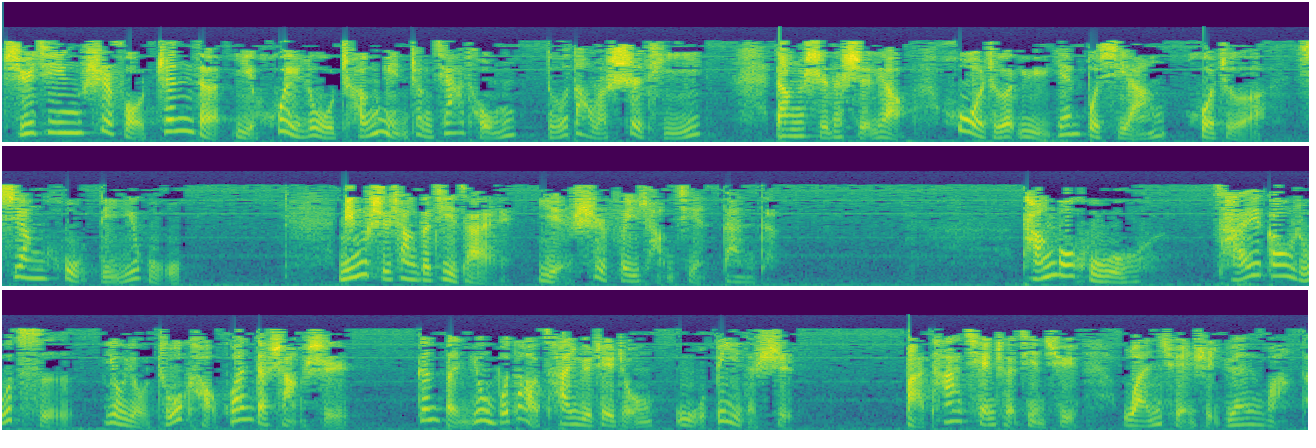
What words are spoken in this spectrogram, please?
徐经是否真的以贿赂程敏正家童得到了试题，当时的史料或者语焉不详，或者相互敌伍。明史上的记载也是非常简单的。唐伯虎才高如此，又有主考官的赏识，根本用不到参与这种舞弊的事，把他牵扯进去，完全是冤枉的。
